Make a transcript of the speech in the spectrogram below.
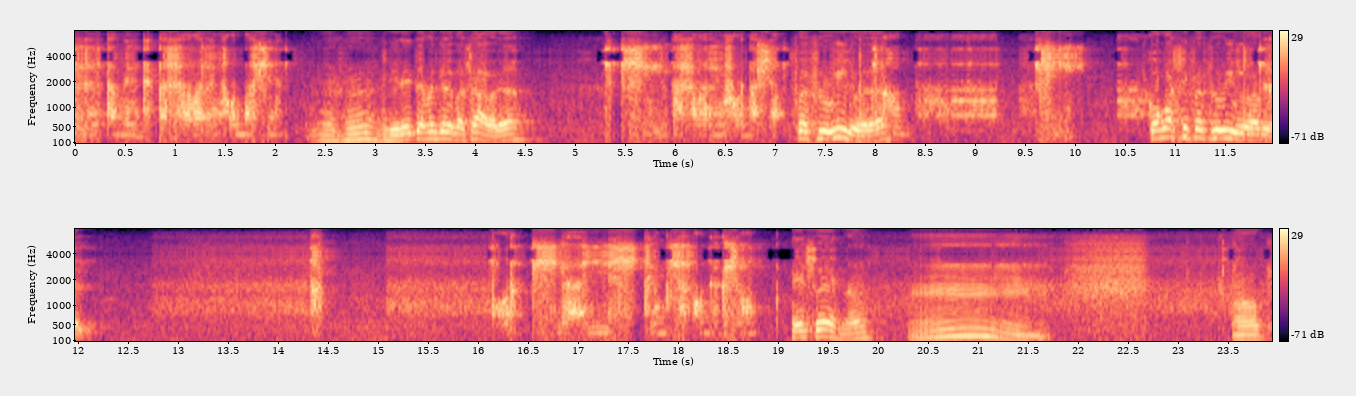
Directamente pasaba la información. Ujú, Directamente le pasaba, ¿verdad? Sí, pasaba la información. Fue fluido, ¿verdad? Sí. ¿Cómo así fue fluido, Gabriel? Porque hay este, mucha conexión. Eso es, ¿no? Mm. Ok.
